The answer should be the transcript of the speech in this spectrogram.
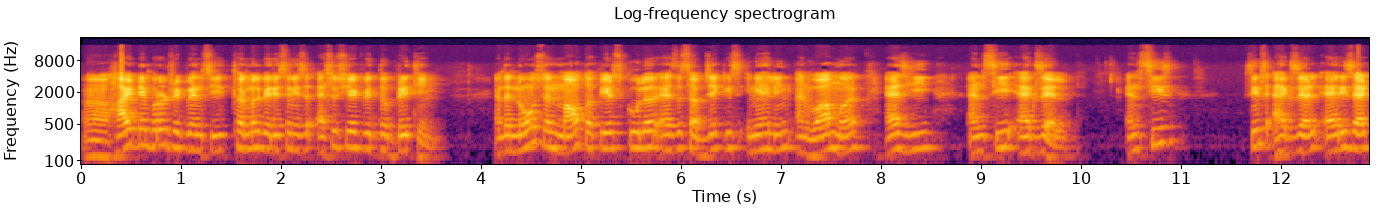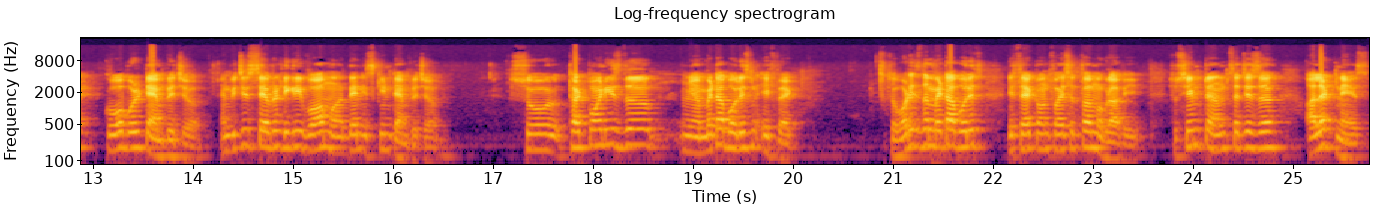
Uh, high temporal frequency thermal variation is associated with the breathing and the nose and mouth appears cooler as the subject is inhaling and warmer as he and she exhale and sees since exhaled air is at core body temperature and which is several degree warmer than skin temperature. So third point is the uh, metabolism effect. So what is the metabolism effect on facial thermography? So symptoms such as uh, alertness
